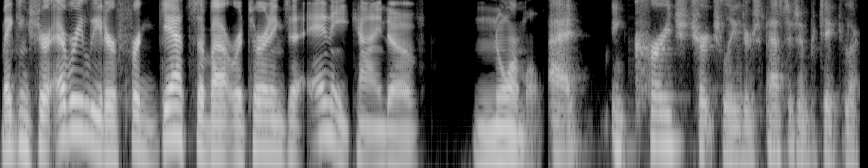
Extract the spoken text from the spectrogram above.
making sure every leader forgets about returning to any kind of normal. I encourage church leaders, pastors in particular,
